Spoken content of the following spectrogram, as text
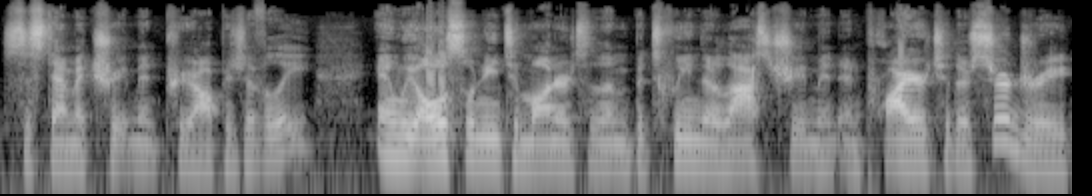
systemic treatment preoperatively. And we also need to monitor them between their last treatment and prior to their surgery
